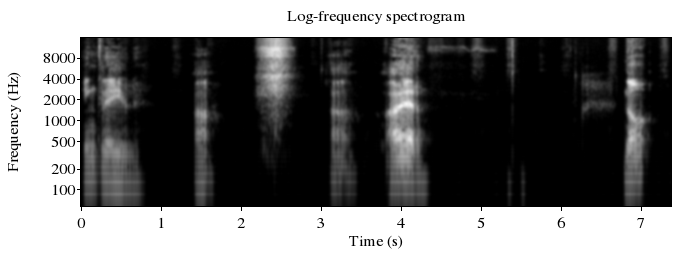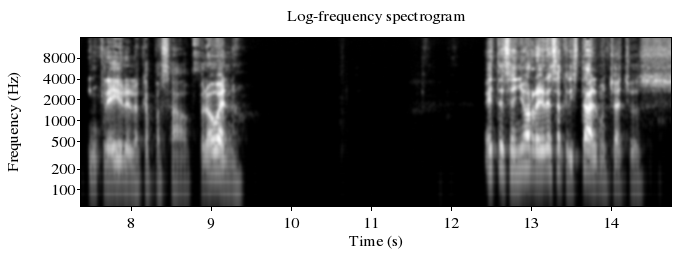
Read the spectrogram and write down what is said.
Increíble. ¿ah? Ah, A ver. No, increíble lo que ha pasado. Pero bueno. Este señor regresa a Cristal, muchachos.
